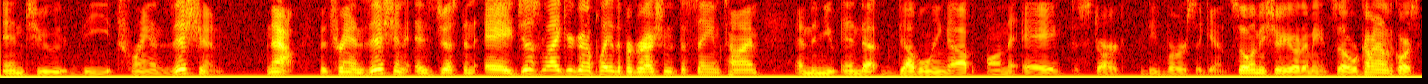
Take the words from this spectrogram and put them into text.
into the transition. Now, the transition is just an A, just like you're going to play the progression at the same time and then you end up doubling up on the A to start the verse again. So let me show you what I mean. So we're coming out of the chorus.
